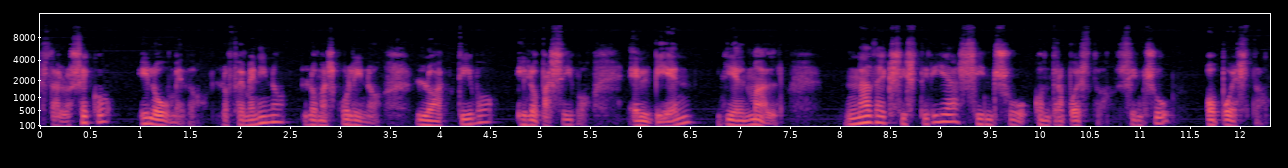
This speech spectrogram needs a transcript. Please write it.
Está lo seco y lo húmedo, lo femenino, lo masculino, lo activo y lo pasivo, el bien y el mal. Nada existiría sin su contrapuesto, sin su opuesto.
